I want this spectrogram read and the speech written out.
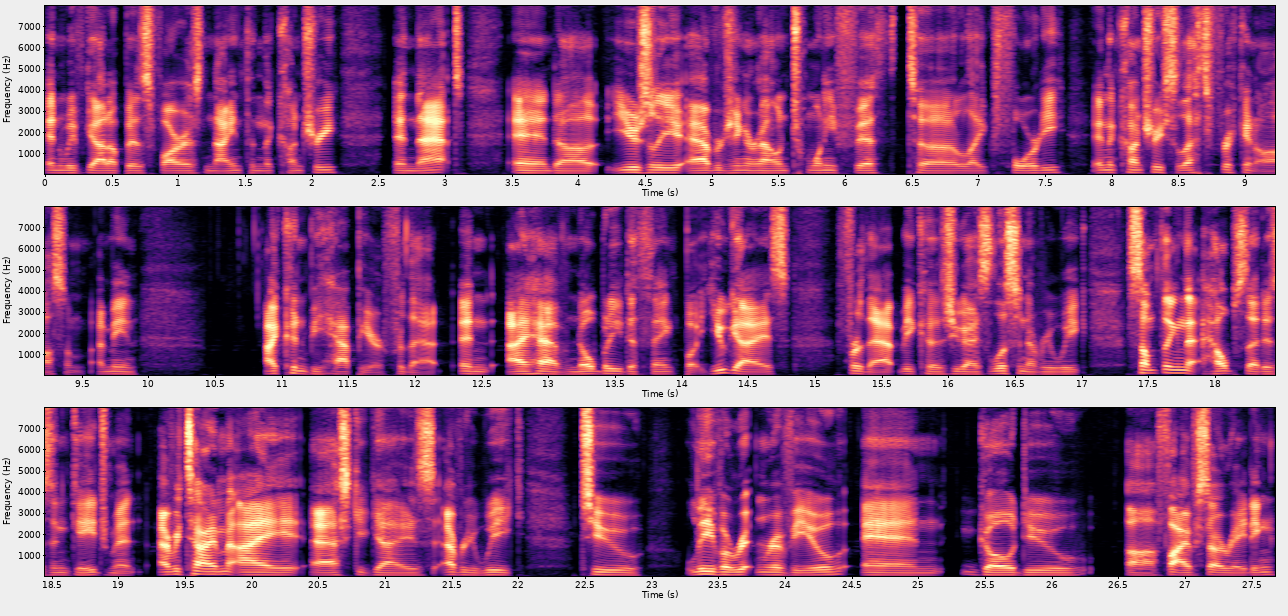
And we've got up as far as ninth in the country in that, and uh, usually averaging around 25th to like 40 in the country. So that's freaking awesome. I mean I couldn't be happier for that. And I have nobody to thank but you guys for that because you guys listen every week. Something that helps that is engagement. Every time I ask you guys every week to leave a written review and go do a five star rating,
